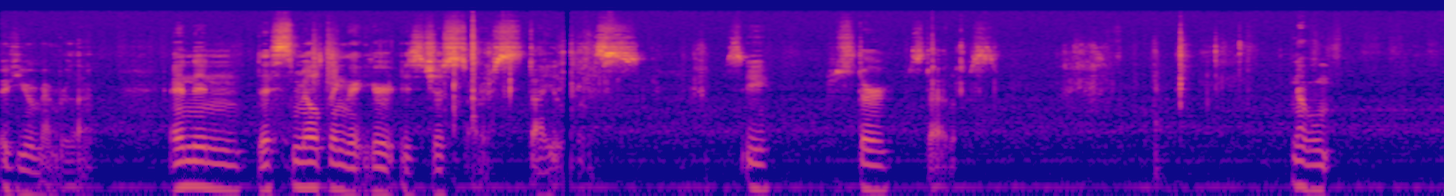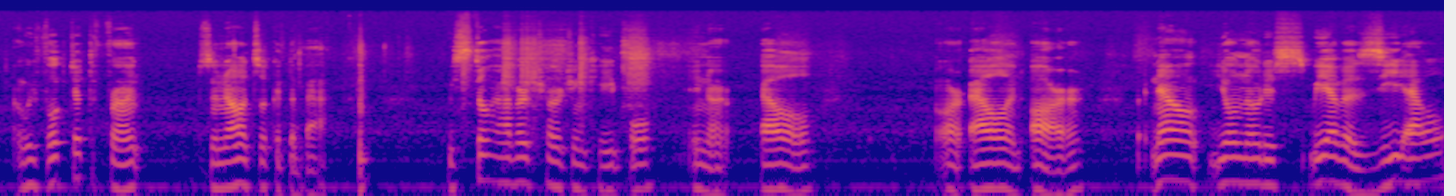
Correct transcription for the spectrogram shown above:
if you remember that. And then this middle thing right here is just our stylus. See? Just our stylus. Now, we've looked at the front, so now let's look at the back. We still have our charging cable in our L, our L now you'll notice we have a ZL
